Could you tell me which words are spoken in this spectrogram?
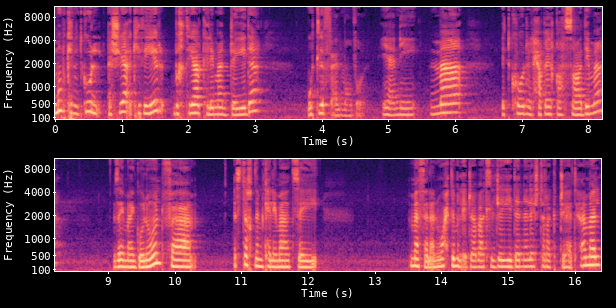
ممكن تقول أشياء كثير باختيار كلمات جيدة وتلف على الموضوع. يعني ما تكون الحقيقة صادمة زي ما يقولون فاستخدم كلمات زي مثلا واحدة من الإجابات الجيدة أن ليش تركت جهة عمل؟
